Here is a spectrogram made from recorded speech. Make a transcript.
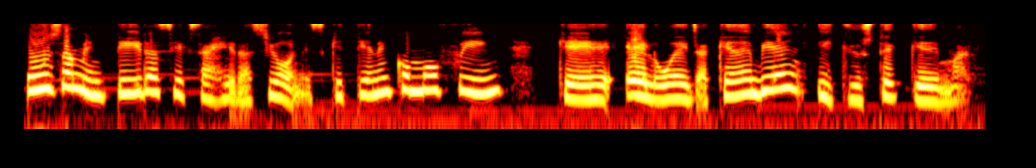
Usa mentiras y exageraciones que tienen como fin que él o ella queden bien y que usted quede mal.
